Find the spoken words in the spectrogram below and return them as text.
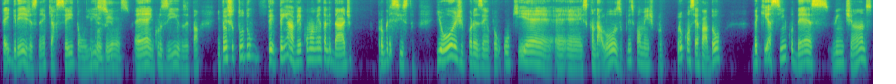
até igrejas, né, que aceitam isso. Inclusivas. É, inclusivas e tal. Então isso tudo te, tem a ver com uma mentalidade progressista. E hoje, por exemplo, o que é, é, é escandaloso, principalmente para o conservador, daqui a 5, 10, 20 anos,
